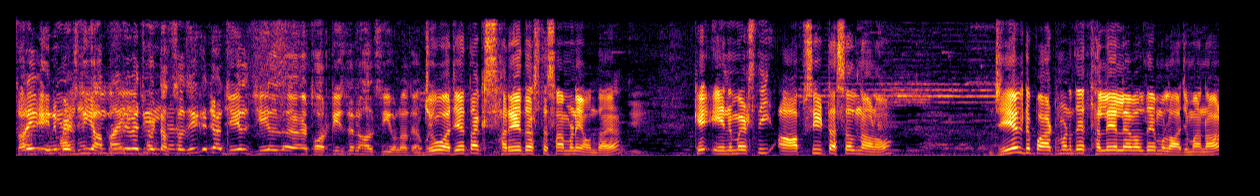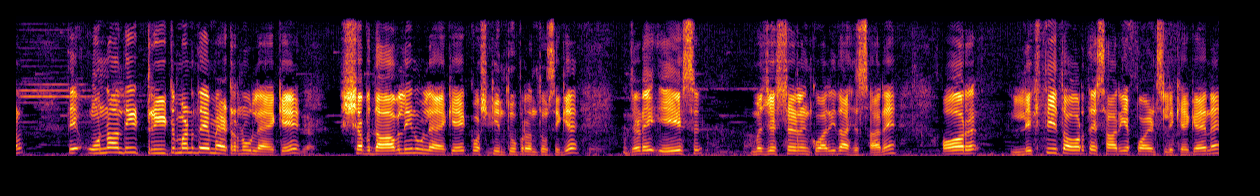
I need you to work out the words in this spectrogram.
ਸਾਰੇ ਇਨਮੇਟਸ ਦੀ ਆਪਸ ਦੇ ਵਿੱਚ ਕੋਈ ਟੱਸਲ ਸੀ ਕਿ ਜਾਂ ਜੇਲ੍ਹ ਜੇਲ੍ਹ ਅਥਾਰਟੀਆਂ ਦੇ ਨਾਲ ਸੀ ਉਹਨਾਂ ਦਾ ਜੋ ਅਜੇ ਤੱਕ ਸਰੇ ਦਸਤ ਸਾਹਮਣੇ ਆਉਂਦਾ ਆ ਕਿ ਇਨਮੇਟਸ ਦੀ ਆਪਸੀ ਟਸਲ ਨਾਲੋਂ ਜੇਲ੍ਹ ਡਿਪਾਰਟਮੈਂਟ ਦੇ ਥੱਲੇ ਲੈਵਲ ਦੇ ਮੁਲਾਜ਼ਮਾਂ ਨਾਲ ਤੇ ਉਹਨਾਂ ਦੀ ਟ੍ਰੀਟਮੈਂਟ ਦੇ ਮੈਟਰ ਨੂੰ ਲੈ ਕੇ ਸ਼ਬਦਾਵਲੀ ਨੂੰ ਲੈ ਕੇ ਕੁਝ ਕਿੰਤੂ ਪਰੰਤੂ ਸੀਗੇ ਜਿਹੜੇ ਇਸ ਮੈਜਿਸਟਰਲ ਇਨਕੁਆਇਰੀ ਦਾ ਹਿੱਸਾ ਨੇ ਔਰ ਲਿਖਤੀ ਤੌਰ ਤੇ ਸਾਰੀਆਂ ਪੁਆਇੰਟਸ ਲਿਖੇ ਗਏ ਨੇ।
